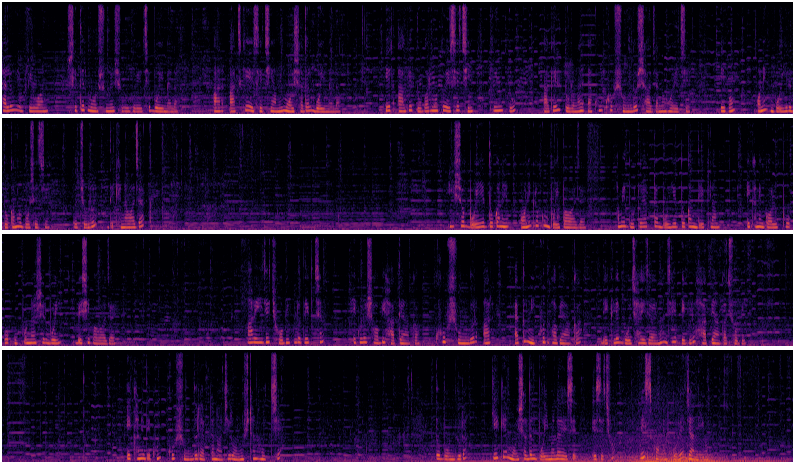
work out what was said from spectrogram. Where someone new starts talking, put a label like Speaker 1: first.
Speaker 1: Hello everyone, শীতের মরশুমে শুরু হয়েছে বইমেলা। আর আজকে এসেছি আমি মহিষাদল বইমেলা। এর আগে দুবার মতো এসেছি, কিন্তু আগের তুলনায় এখন খুব সুন্দর সাজানো হয়েছে এবং অনেক বইয়ের দোকানও বসেছে। তো চলুন দেখে নেওয়া যাক। এইসব বইয়ের দোকানে অনেক রকম বই পাওয়া যায়। আমি দুটো একটা বইয়ের দোকান দেখলাম। এখানে গল্প ও উপন্যাসের বই বেশি পাওয়া যায়। আর এই যে ছবিগুলো দেখছেন, এগুলো সবই হাতে আঁকা। খুব সুন্দর আর এত নিখুঁতভাবে আঁকা, দেখলে বোঝাই যায় না যে এগুলো হাতে আঁকা ছবি। এখানে দেখুন, খুব সুন্দর একটা নাচের অনুষ্ঠান হচ্ছে। তো বন্ধুরা কে কে মহিষাদল বইমেলায় এসে এসেছ প্লিজ কমেন্ট করে জানিও।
